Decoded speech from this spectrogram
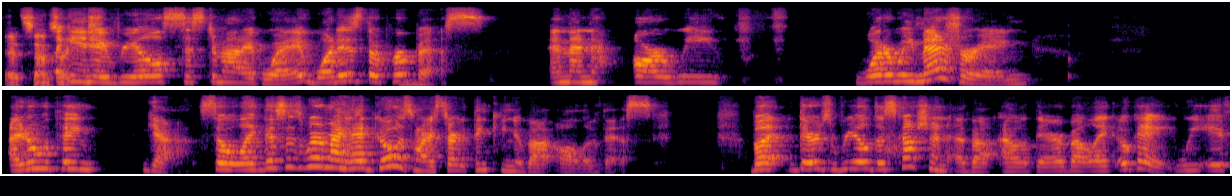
It sounds Like like, in a real systematic way, what is the purpose? And then are we, what are we measuring? I don't think, yeah. So like this is where my head goes when I start thinking about all of this. But there's real discussion about out there about like okay we if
